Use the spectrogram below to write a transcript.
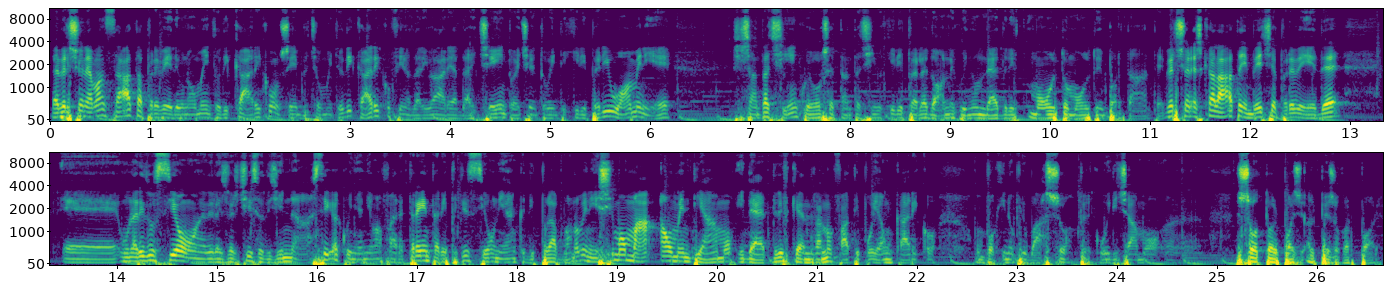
La versione avanzata prevede un aumento di carico, un semplice aumento di carico fino ad arrivare dai 100 ai 120 kg per gli uomini e 65 o 75 kg per le donne, quindi un deadlift molto molto importante. Versione scalata invece prevede eh, una riduzione dell'esercizio di ginnastica, quindi andiamo a fare 30 ripetizioni anche di pull up vanno benissimo, ma aumentiamo i deadlift che andranno fatti poi a un carico un pochino più basso, per cui diciamo eh, sotto al, pos- al peso corporeo.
